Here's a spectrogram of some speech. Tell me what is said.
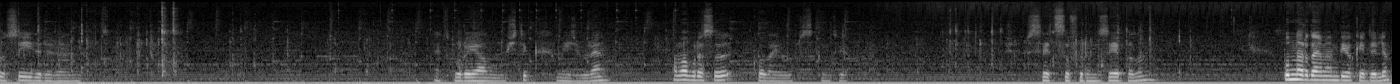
Burası iyidir herhalde. Evet burayı almamıştık mecburen. Ama burası kolay olur sıkıntı yok. Şöyle set sıfırımızı yapalım. Bunları da hemen bir yok edelim.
